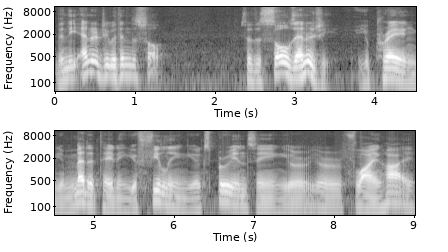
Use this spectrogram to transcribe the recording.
than the energy within the soul. So the soul's energy, you're praying, you're meditating, you're feeling, you're experiencing, you're, you're flying high.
